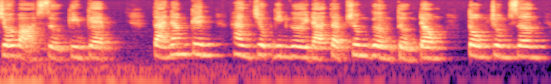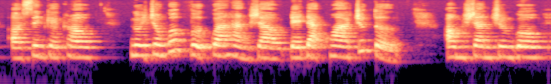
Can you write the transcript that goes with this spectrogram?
Chối bỏ sự kim kẹp Tại Nam Kinh, hàng chục nghìn người đã tập trung gần tượng đồng Tôn Trung Sơn ở Sinkekro. Người Trung Quốc vượt qua hàng rào để đặt hoa trước tượng. Ông San Jungo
